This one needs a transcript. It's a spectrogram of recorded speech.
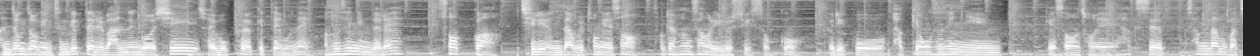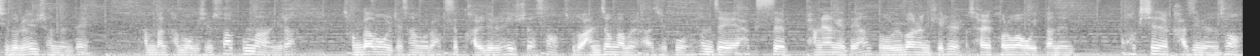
안정적인 등급대를 맞는 것이 저의 목표였기 때문에 선생님들의 수업과 질의응답을 통해서 성격 향상을 이룰 수 있었고 그리고 박기용 선생님께서 저의 학습 상담과 지도를 해주셨는데 담당 과목이신 수학뿐만 아니라 전 과목을 대상으로 학습 관리를 해주셔서 저도 안정감을 가지고 현재의 학습 방향에 대한 올바른 길을 잘 걸어가고 있다는 확신을 가지면서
